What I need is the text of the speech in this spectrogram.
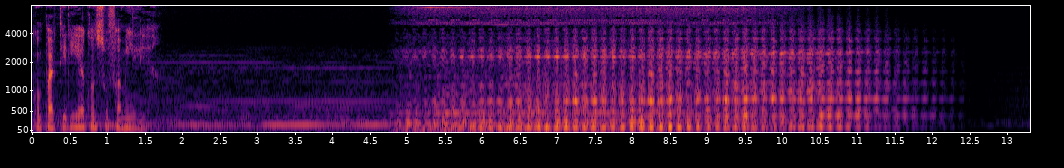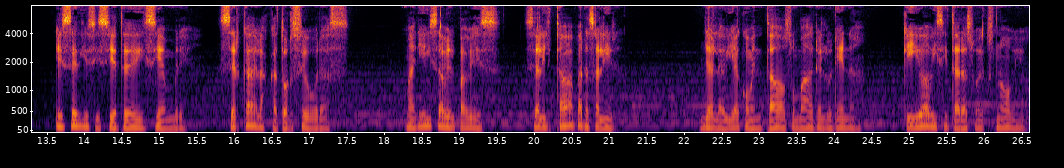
compartiría con su familia. Ese 17 de diciembre, cerca de las 14 horas, María Isabel Pavés se alistaba para salir. Ya le había comentado a su madre Lorena que iba a visitar a su exnovio,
